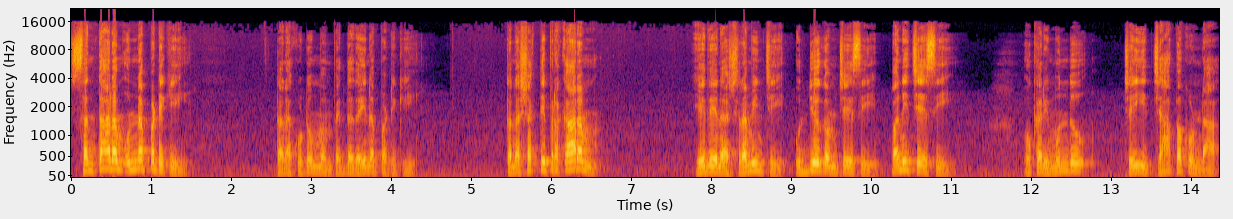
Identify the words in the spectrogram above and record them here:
సంతానం ఉన్నప్పటికీ తన కుటుంబం పెద్దదైనప్పటికీ తన శక్తి ప్రకారం ఏదైనా శ్రమించి ఉద్యోగం చేసి పని చేసి ఒకరి ముందు చెయ్యి చాపకుండా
